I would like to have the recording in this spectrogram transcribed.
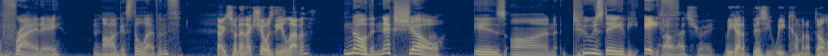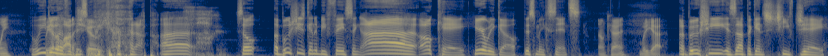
Friday, Mhm. August 11th. All right, so the next show is the 11th. No, the next show is on Tuesday the 8th. Oh, that's right. We got a busy week coming up, don't we? we, got do a have lot a of busy shows. week coming up. Uh, Fuck. so Ibushi's going to be facing. Ah, okay. Here we go. This makes sense. Okay, we got. Ibushi is up against Chief J,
